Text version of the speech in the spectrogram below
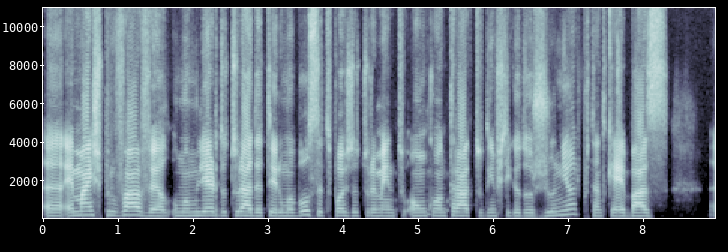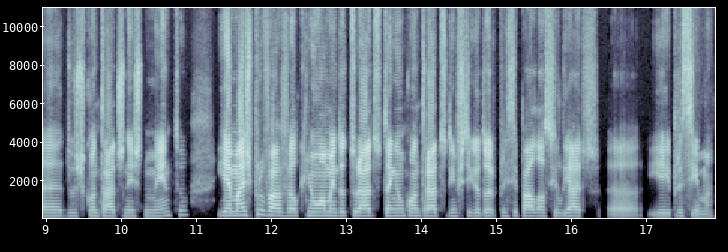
Uh, é mais provável uma mulher doutorada ter uma bolsa de pós-doutoramento ou um contrato de investigador júnior, portanto, que é a base uh, dos contratos neste momento, e é mais provável que um homem doutorado tenha um contrato de investigador principal, auxiliar uh, e aí para cima.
